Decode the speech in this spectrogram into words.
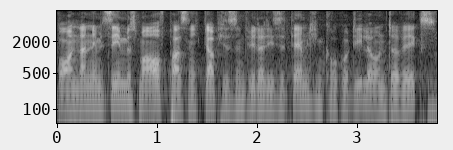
Boah, und dann im See müssen wir aufpassen. Ich glaube, hier sind wieder diese dämlichen Krokodile unterwegs.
